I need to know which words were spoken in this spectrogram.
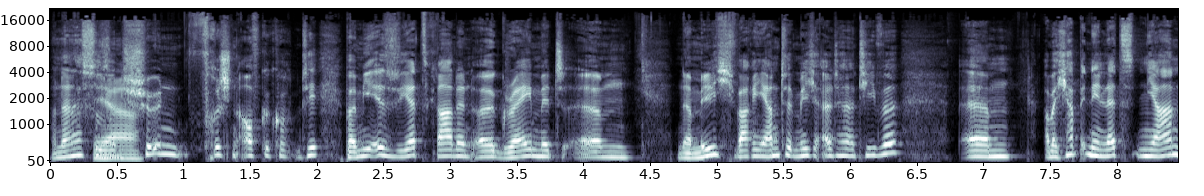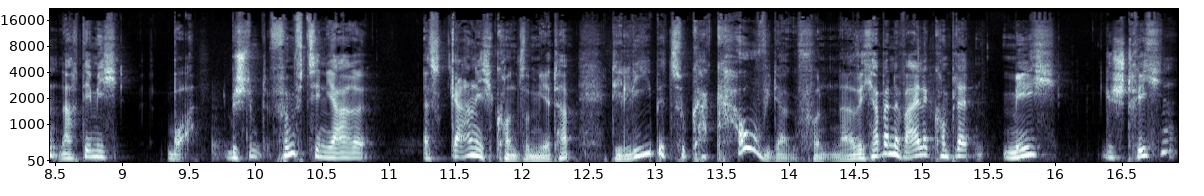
Und dann hast du so Ja. einen schönen, frischen, aufgekochten Tee. Bei mir ist es jetzt gerade ein Earl Grey mit ähm, einer Milchvariante, Milchalternative. Ähm, aber ich habe in den letzten Jahren, nachdem ich, boah, bestimmt 15 Jahre es gar nicht konsumiert habe, die Liebe zu Kakao wiedergefunden. Also ich habe eine Weile komplett Milch gestrichen.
